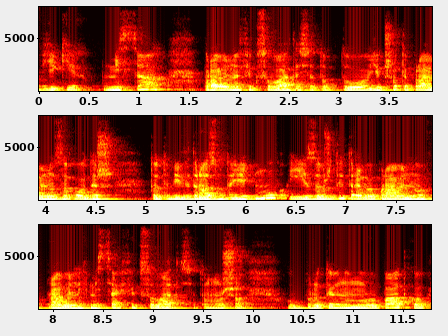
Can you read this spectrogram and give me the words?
в яких місцях правильно фіксуватися. Тобто, якщо ти правильно заходиш, то тобі відразу дають мув, і завжди треба правильно в правильних місцях фіксуватися, тому що у противному випадку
